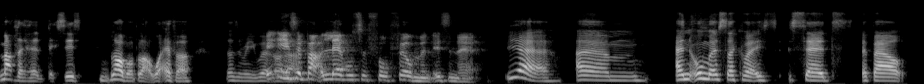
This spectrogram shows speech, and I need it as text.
motherhood, this is blah blah blah, whatever. Doesn't really work. It like is that. about levels of fulfillment, isn't it? Yeah. Um, and almost like what I said about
